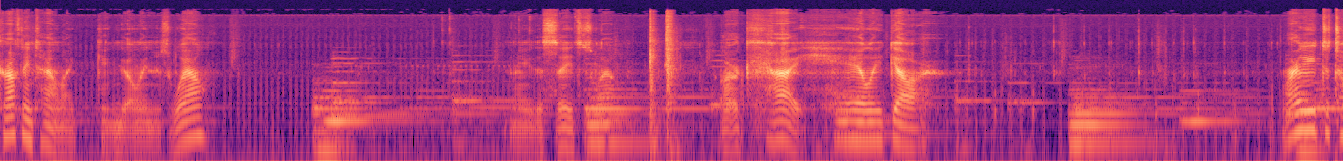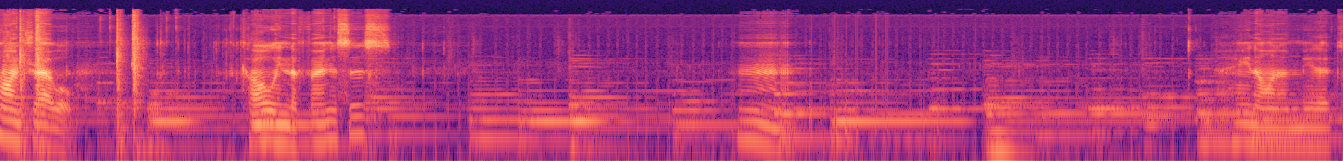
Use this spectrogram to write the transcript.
Crafting table I can go in as well. Maybe the seeds as well. Okay, here we go. Ready to time travel. Coal in the furnaces. Hmm. Hang on a minute.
